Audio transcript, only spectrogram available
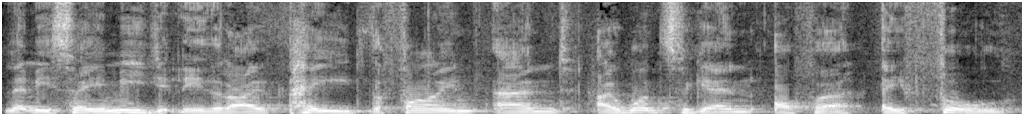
Let me say immediately that I've paid the fine and I once again offer a full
